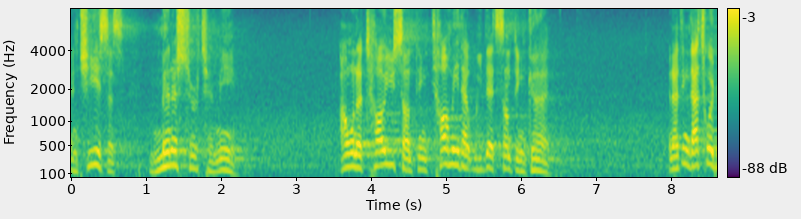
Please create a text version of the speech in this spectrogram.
And Jesus minister to me. I want to tell you something. Tell me that we did something good. And I think that's where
